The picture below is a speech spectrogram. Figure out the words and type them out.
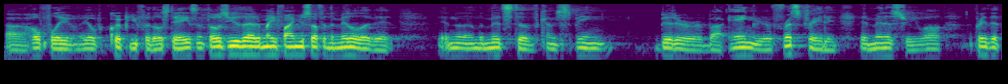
uh, hopefully, it'll equip you for those days. And those of you that may find yourself in the middle of it, in in the midst of kind of just being bitter or about angry or frustrated in ministry, well, I pray that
